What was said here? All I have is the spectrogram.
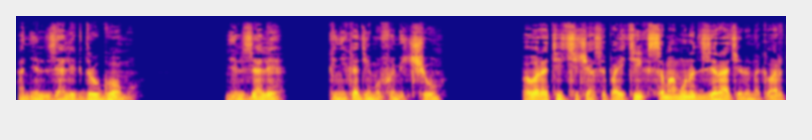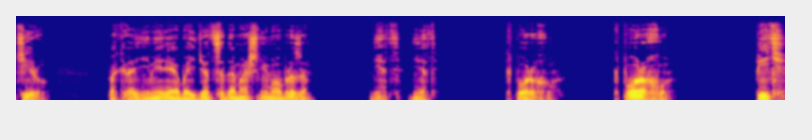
А нельзя ли к другому? Нельзя ли к Никодиму Фомичу? Поворотить сейчас и пойти к самому надзирателю на квартиру. По крайней мере, обойдется домашним образом. Нет, нет, к пороху, к пороху. Пить,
